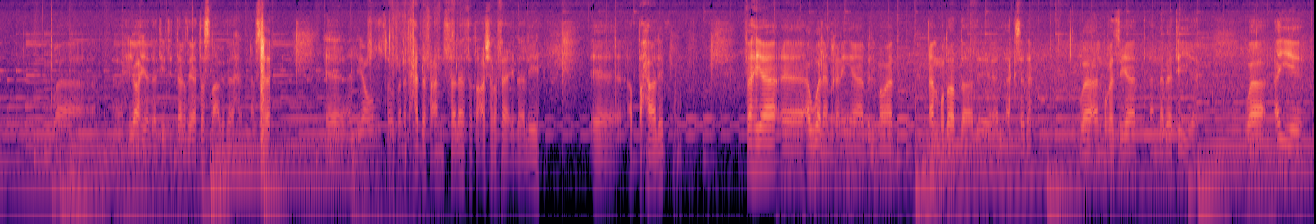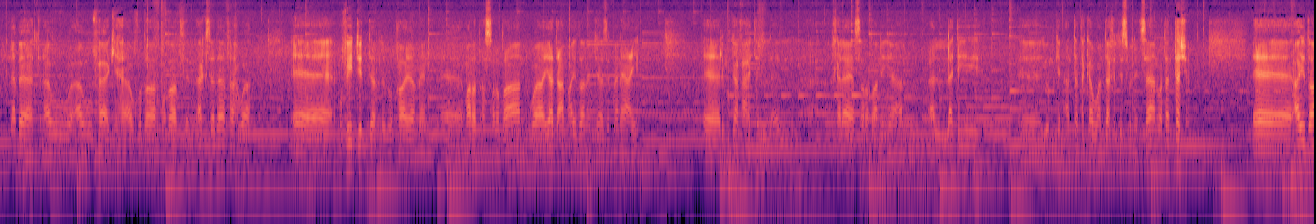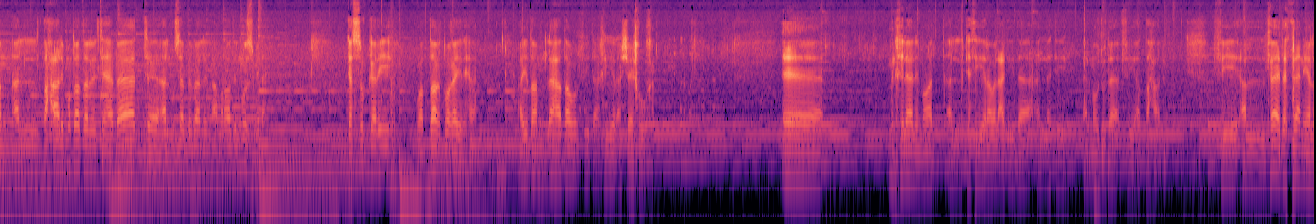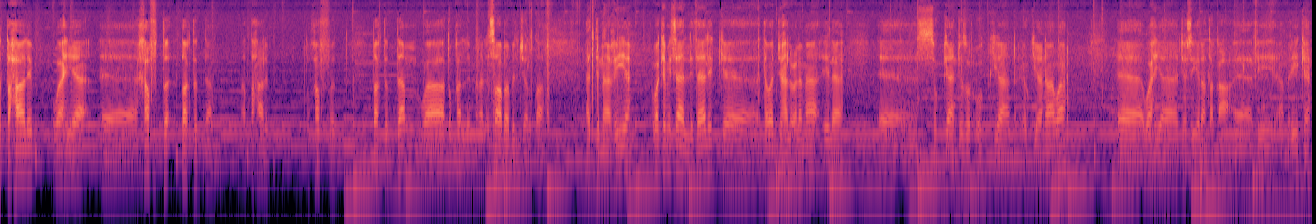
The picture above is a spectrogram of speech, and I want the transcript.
وهي هي ذاتية التغذية تصنع غذاها بنفسها. آه، اليوم سوف نتحدث عن ثلاثة عشر فائدة للطحالب فهي آه، أولا غنية بالمواد المضادة للأكسدة والمغذيات النباتية. وأي نبات أو أو فاكهة أو خضار مضاد للأكسدة فهو آه، مفيد جدا للوقاية من آه، مرض السرطان. ويدعم أيضا الجهاز المناعي لمكافحة الخلايا السرطانية التي آه، يمكن أن تتكون داخل جسم الإنسان وتنتشر. آه، أيضا الطحالب مضادة للالتهابات آه، المسببة للأمراض المزمنة كالسكري والضغط وغيرها. أيضا لها دور في تأخير الشيخوخة. من خلال المواد الكثيرة والعديدة التي الموجودة في الطحالب. في الفائدة الثانية للطحالب وهي آه، خفض ضغط الدم. الطحالب تخفض ضغط الدم وتقلل من الإصابة بالجلطة الدماغية. وكمثال لذلك آه، توجه العلماء إلى آه، سكان جزر أوكياناوا وهي جزيرة تقع في أمريكا.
